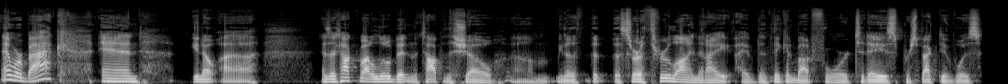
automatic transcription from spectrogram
And we're back. And, you know, uh, as I talked about a little bit in the top of the show, um, you know, the, the, sort of through line that I, I've been thinking about for today's perspective was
